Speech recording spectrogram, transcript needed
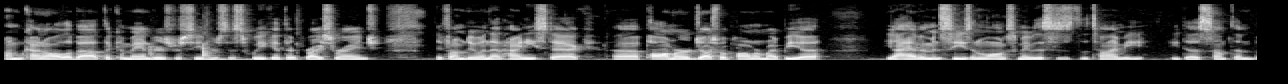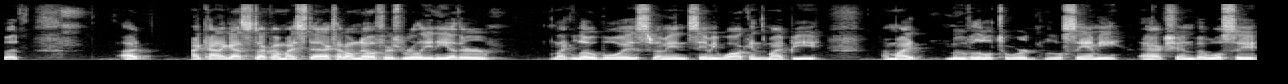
I'm kind of all about the Commanders receivers this week at their price range. If I'm doing that Heine stack, uh, Palmer, Joshua Palmer might be a. Yeah, I haven't been season long, so maybe this is the time he he does something. But I I kind of got stuck on my stacks. I don't know if there's really any other like low boys. I mean, Sammy Watkins might be. I might move a little toward little Sammy action, but we'll see.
